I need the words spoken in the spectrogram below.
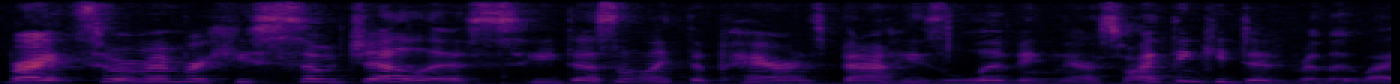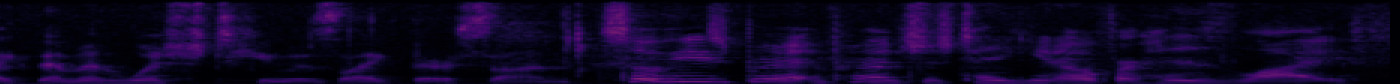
Right? So remember, he's so jealous. He doesn't like the parents, but now he's living there. So I think he did really like them and wished he was like their son. So he's pretty pretty much just taking over his life.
